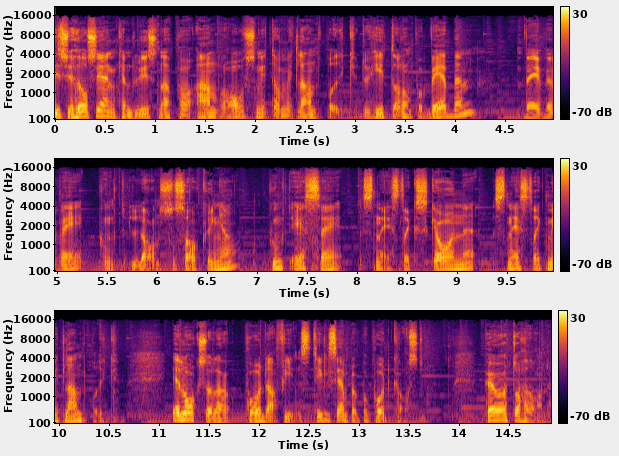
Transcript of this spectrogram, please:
Tills vi hörs igen kan du lyssna på andra avsnitt av Mitt Lantbruk. Du hittar dem på webben, www.lansförsakringar.se skane mitt lantbruk eller också där poddar finns, till exempel på podcaster. På återhörande.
